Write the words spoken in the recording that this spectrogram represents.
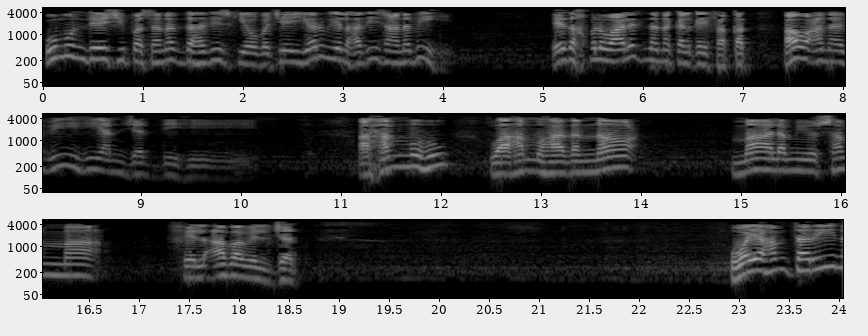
اومن دیشی په سند د حدیث کې او بچي یروی الحدیث عن ابیه اې د خپل والد نه نقل کوي فقط او عن ابیه عن جده اهمه واهم هذا النوع ما لم يسمى فی الاب والجد ويهم ترين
